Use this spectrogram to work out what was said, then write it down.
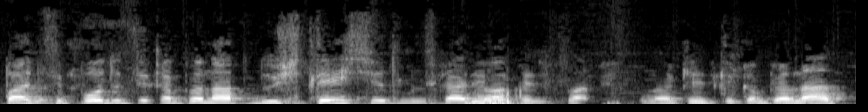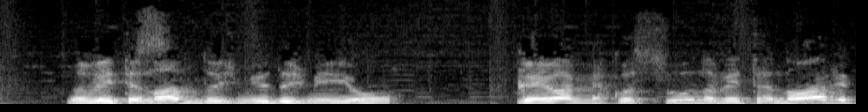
participou do tricampeonato dos três títulos cariocas de Flamengo naquele tricampeonato, 99, 2000, 2001. Ganhou a Mercosul 99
